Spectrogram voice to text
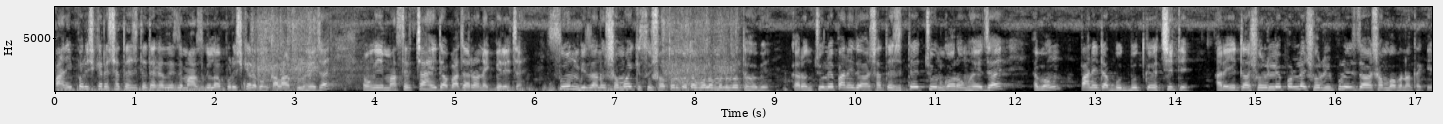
পানি পরিষ্কারের সাথে সাথে দেখা যায় যে মাছগুলো পরিষ্কার এবং কালারফুল হয়ে যায় এবং এই মাছের চাহিদা বাজারে অনেক বেড়ে যায়। চুন ভিজানোর সময় কিছু সতর্কতা অবলম্বন করতে হবে। কারণ চুনে পানি দেওয়ার সাথে সাথে চুন গরম হয়ে যায় এবং পানিটা বুদবুদ করে ছিটে। আর এটা শরীরে পড়লে শরীর পুড়ে যাওয়ার সম্ভাবনা থাকে।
